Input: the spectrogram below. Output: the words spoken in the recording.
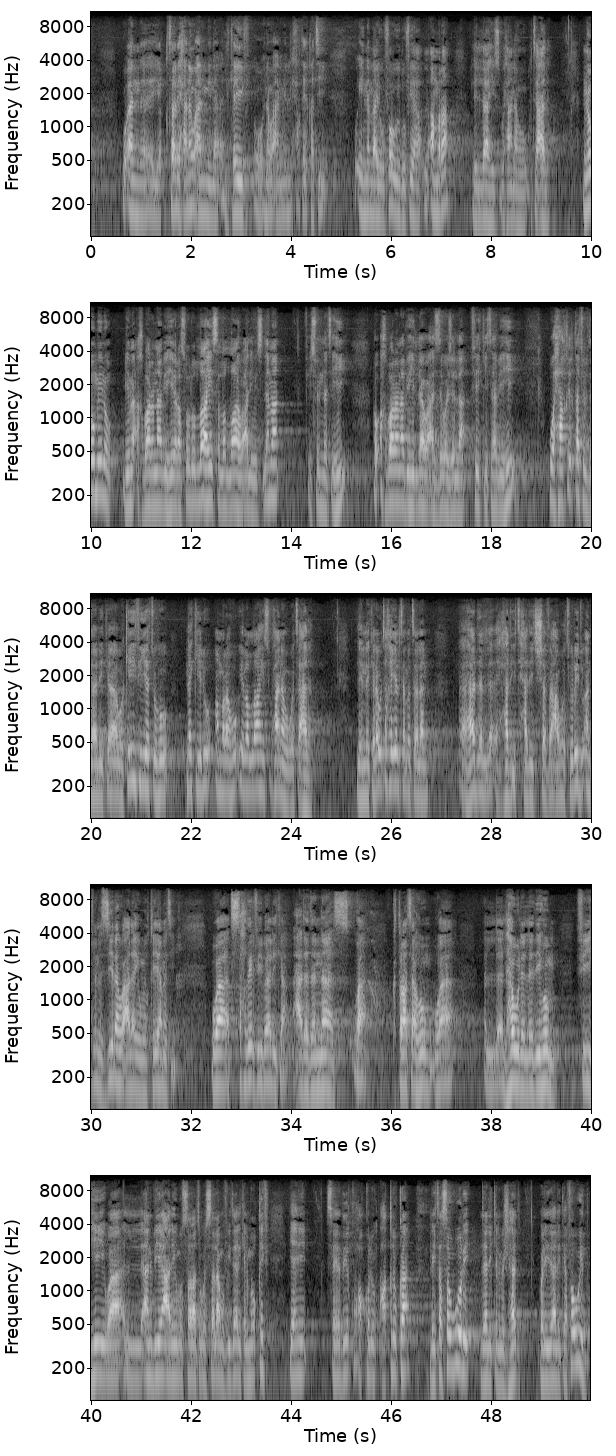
وأن يقترح نوعا من الكيف ونوعا من الحقيقة وإنما يفوض فيها الأمر لله سبحانه وتعالى. نؤمن بما أخبرنا به رسول الله صلى الله عليه وسلم في سنته أو أخبرنا به الله عز وجل في كتابه وحقيقة ذلك وكيفيته نكل أمره إلى الله سبحانه وتعالى. لأنك لو تخيلت مثلا هذا الحديث حديث الشفاعة وتريد أن تنزله على يوم القيامة وتستحضر في بالك عدد الناس وكثرتهم والهول الذي هم فيه والأنبياء عليهم الصلاة والسلام في ذلك الموقف يعني سيضيق عقلك لتصور ذلك المشهد ولذلك فوض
